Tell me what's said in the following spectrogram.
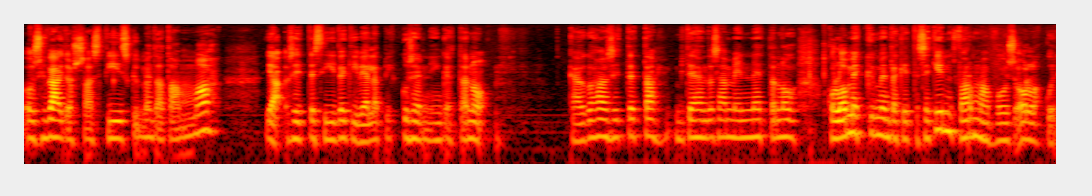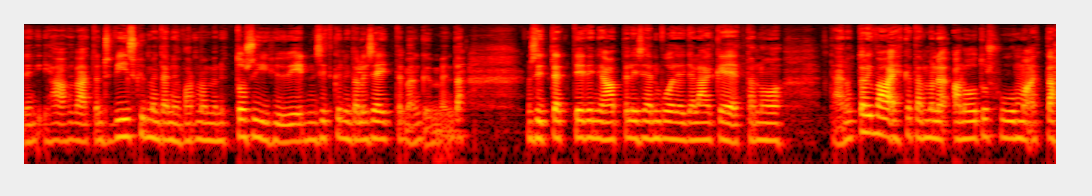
olisi hyvä, jos saisi 50 tammaa. Ja sitten siitäkin vielä pikkusen, niin että no käyköhän sitten, että mitenhän tässä menee, että no 30 että sekin nyt varmaan voisi olla kuitenkin ihan hyvä, että nyt 50 niin on varmaan mennyt tosi hyvin, niin sitten kun niitä oli 70. No sitten tietenkin ajattelin sen vuoden jälkeen, että no tämä nyt oli vaan ehkä tämmöinen aloitushuuma, että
